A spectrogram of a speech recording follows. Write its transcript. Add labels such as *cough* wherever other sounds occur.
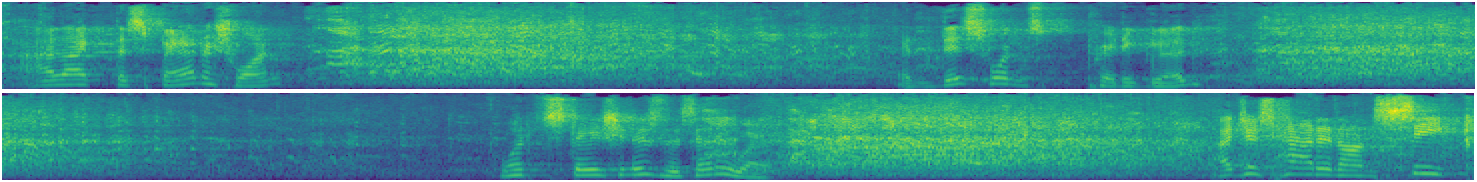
I like the Spanish one. And this one's pretty good. What station is this anyway? I just had it on Seek.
